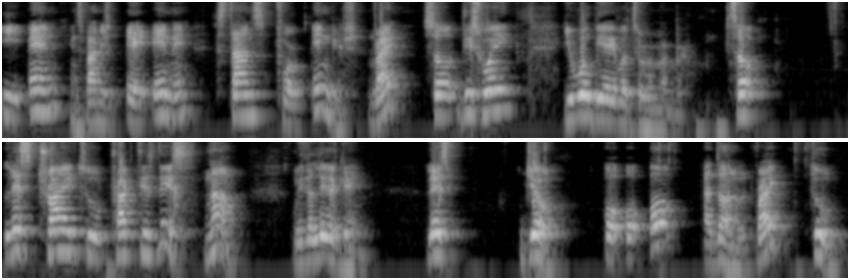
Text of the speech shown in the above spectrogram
EN, in Spanish EN, stands for English, right? So this way you will be able to remember. So let's try to practice this now with a little game. Let's yo, o, o, o, a Donald, right? Two.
